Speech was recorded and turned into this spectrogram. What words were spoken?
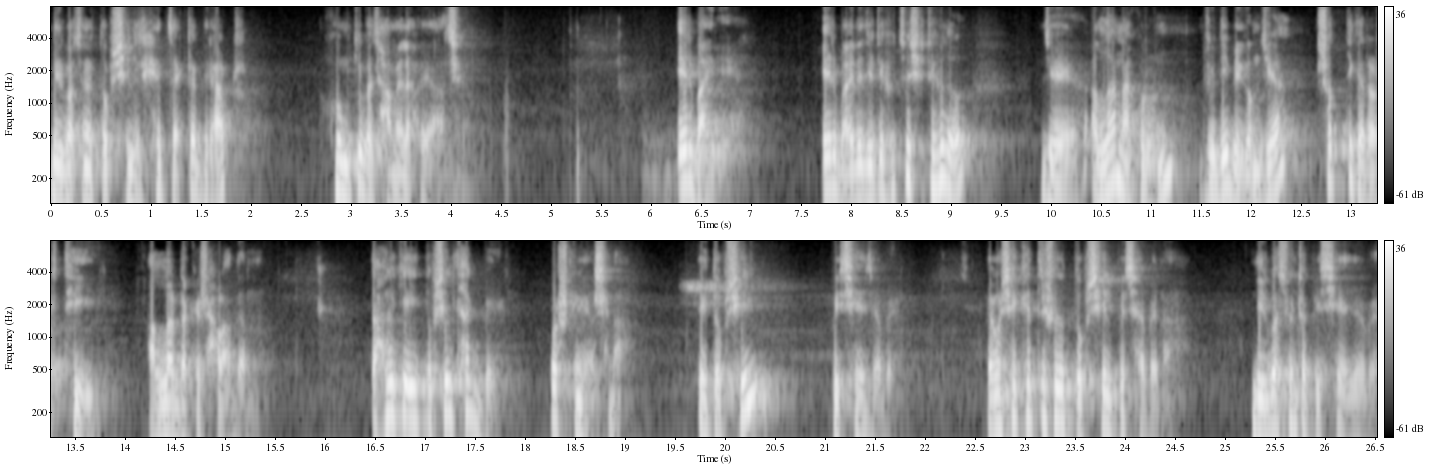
নির্বাচনের তফসিলের ক্ষেত্রে একটা বিরাট হুমকি বা ঝামেলা হয়ে আছে। এর বাইরে এর বাইরে যেটি হচ্ছে সেটি হলো যে আল্লাহ না করুন, যদি বেগম জিয়া সত্যিকার অর্থেই আল্লাহর ডাকে সাড়া দেন, তাহলে কি এই তফসিল থাকবে? প্রশ্নই আসে না। এই তফসিল পিছিয়ে যাবে এবং সেক্ষেত্রে শুধু তফসিল পেছাবে না, নির্বাচনটা পিছিয়ে যাবে।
